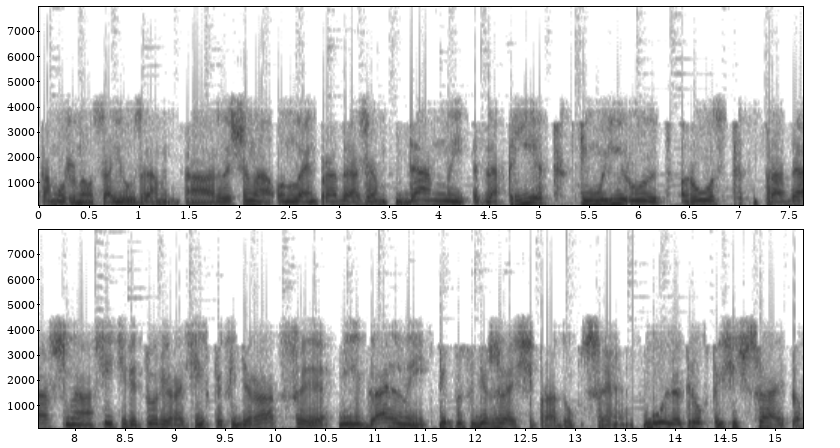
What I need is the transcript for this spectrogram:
таможенного союза, а, разрешена онлайн-продажа. Данный запрет стимулирует рост продаж на всей территории Российской Федерации нелегальной спиртосодержащей продукции. Более трех тысяч сайтов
